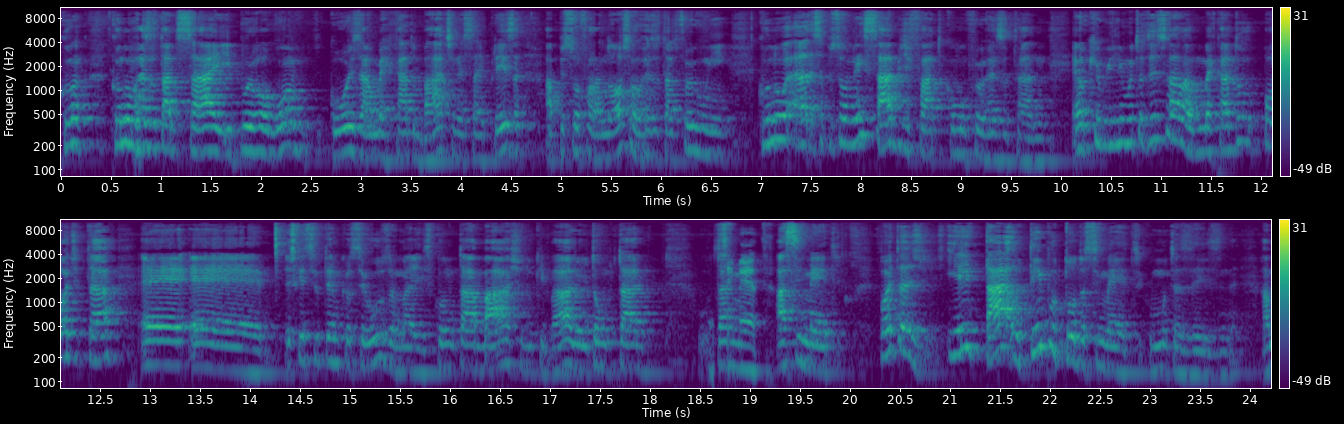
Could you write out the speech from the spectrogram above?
Quando, quando o resultado sai e por alguma coisa o mercado bate nessa empresa, a pessoa fala, nossa, o resultado foi ruim. Quando essa pessoa nem sabe de fato como foi o resultado. É o que o Willy muitas vezes fala, o mercado pode estar, tá, é, é, esqueci o termo que você usa, mas quando está abaixo do que vale, ou então está tá assimétrico. assimétrico. Pode tá, e ele tá o tempo todo assimétrico, muitas vezes, né? A,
